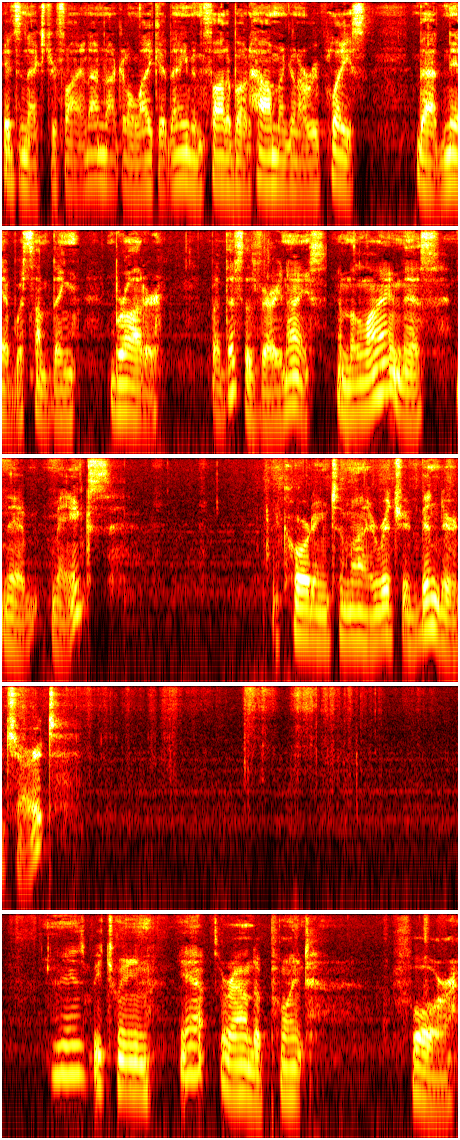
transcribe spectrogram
it's an extra fine. I'm not going to like it. I even thought about how am I going to replace that nib with something broader. But this is very nice. And the line this nib makes, according to my Richard Binder chart, is between, yeah, it's around a point four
